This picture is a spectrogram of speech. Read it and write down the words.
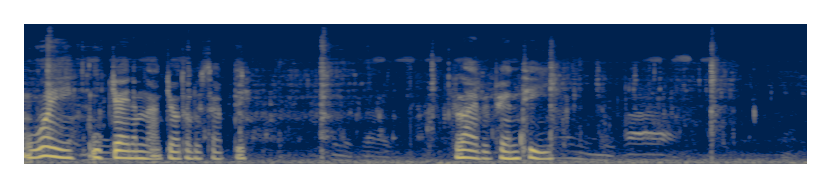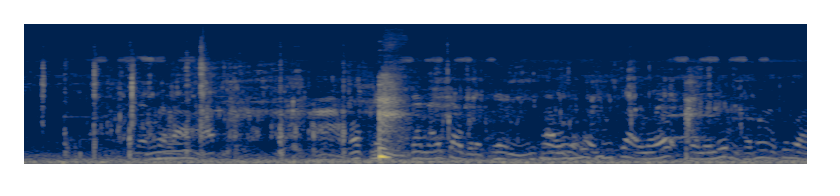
โอ้ยอุกใจนำหนาจอโทรศัพท์ดิไล่ไปแผนที ก็แข่งกันไหนเจ้าบ่ได้แข่งเขาเรื่องของเจ้าแล้วแต่ละเล่นเขามาจังว่า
